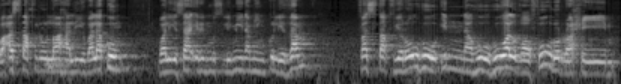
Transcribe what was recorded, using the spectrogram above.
وأستغفر الله لي ولكم ولسائر المسلمين من كل ذنب فاستغفروه إنه هو الغفور الرحيم.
